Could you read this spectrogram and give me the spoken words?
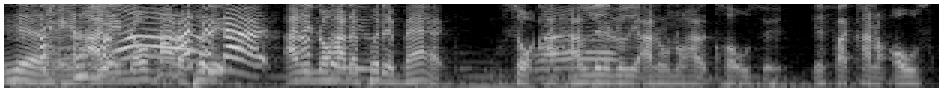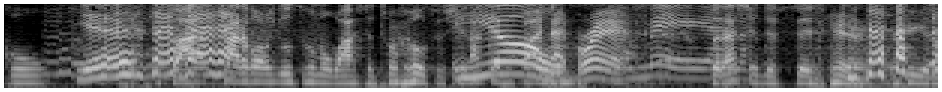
Yeah. and I didn't know how to I put did it. not. I didn't I know how to you. put it back. So I, I literally I don't know how to close it. It's like kind of old school. Mm-hmm. Yeah. So I try to go on YouTube and watch tutorials and shit. I Yo. couldn't find that brand. Man. So that should just sit there. You know.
